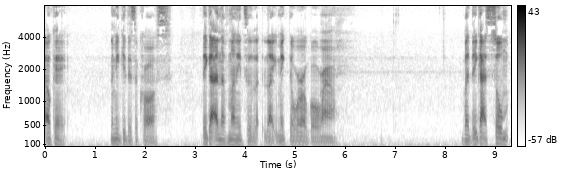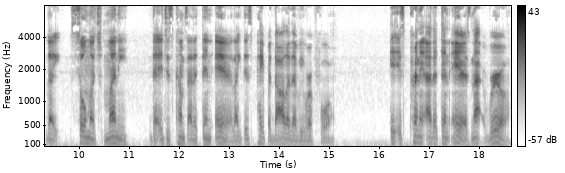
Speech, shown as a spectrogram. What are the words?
okay, let me get this across. They got enough money to like make the world go around. But they got so like so much money that it just comes out of thin air. Like this paper dollar that we work for. It is printed out of thin air. It's not real.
